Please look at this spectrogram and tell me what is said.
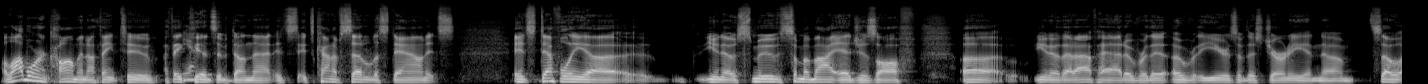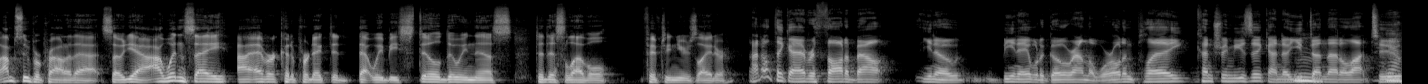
a lot more in common i think too i think Yeah. kids have done that it's it's kind of settled us down it's it's definitely uh you know smoothed some of my edges off uh you know that i've had over the over the years of this journey and um so i'm super proud of that so yeah i wouldn't say i ever could have predicted that we'd be still doing this to this level 15 years later I don't think I ever thought about you know being able to go around the world and play country music. I know you've done that a lot too. Yeah.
